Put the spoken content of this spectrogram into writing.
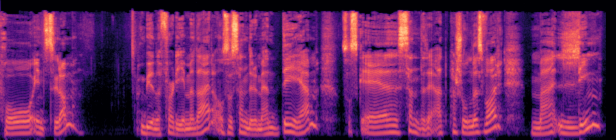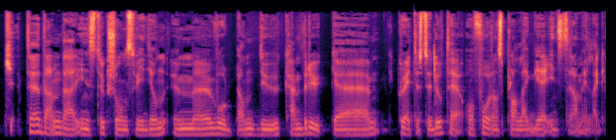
på Instagram, begynne å følge med der, og så sender du meg en DM. Så skal jeg sende deg et personlig svar med link til den der instruksjonsvideoen om eh, hvordan du kan bruke Creator Studio til å forhåndsplanlegge Instagram-innlegg.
